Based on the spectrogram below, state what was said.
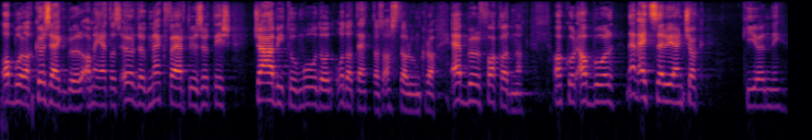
abból a közegből, amelyet az ördög megfertőzött és csábító módon odatett az asztalunkra, ebből fakadnak, akkor abból nem egyszerűen csak kijönni,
